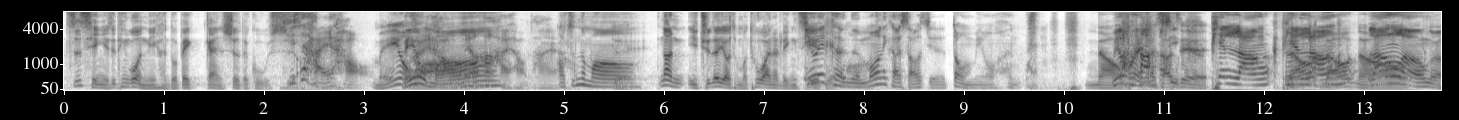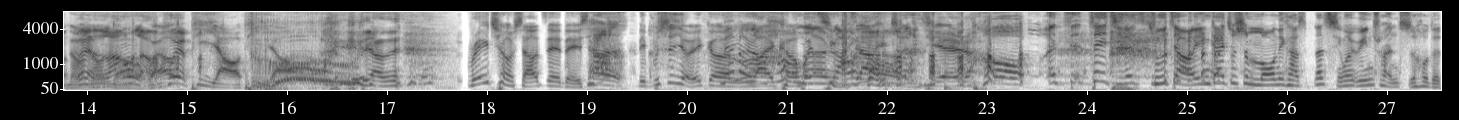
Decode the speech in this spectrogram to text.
之前也是听过你很多被干涉的故事、其实还好，没有没有吗没有他还好，他还好哦，。真的吗？对。那你觉得有什么突然的灵机因？为可能 Monica 小姐的洞没有很 no 没有很紧偏狼偏狼朗朗的有点要朗，会有辟谣辟谣。这样子。Rachel 小姐，等一下，你不是有一个 like 会请假一整天，然后 呃，这这一集的主角应该就是 Monica。那请问晕船之后的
